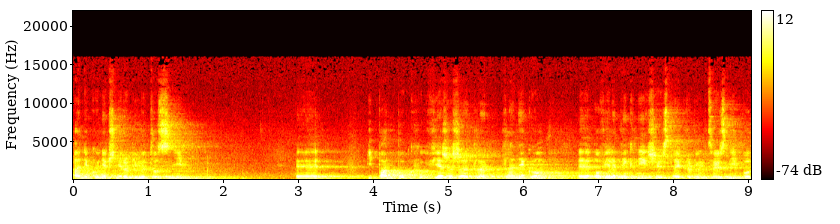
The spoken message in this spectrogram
a niekoniecznie robimy to z Nim. E, I Pan Bóg wierzy, że dla, dla Niego o wiele piękniejsze jest to, jak robimy coś z Nim, bo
